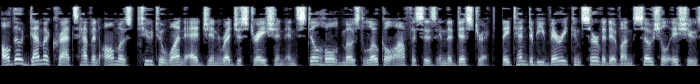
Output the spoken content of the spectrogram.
Although Democrats have an almost 2 to 1 edge in registration and still hold most local offices in the district, they tend to be very conservative on social issues,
